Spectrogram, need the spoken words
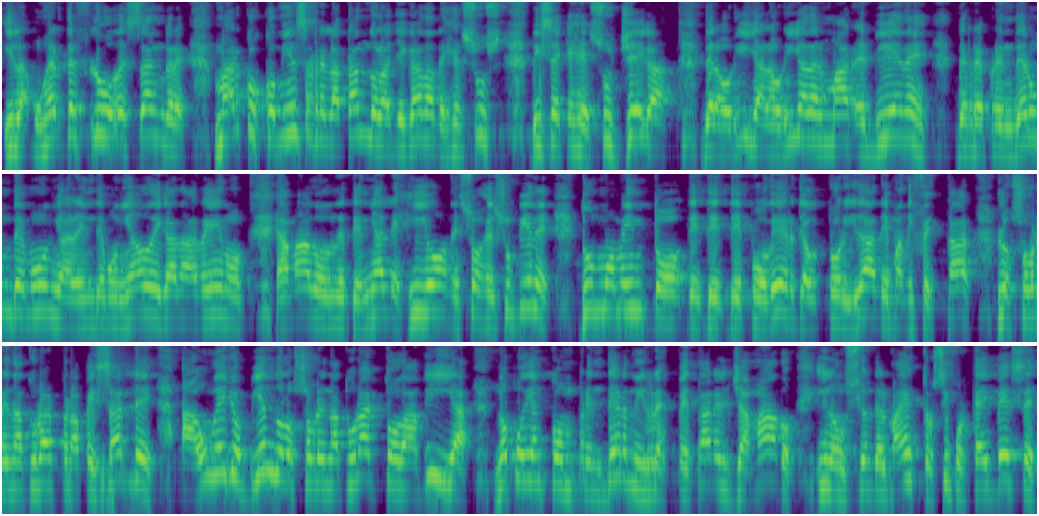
y la mujer del flujo de sangre, Marcos comienza relatando la llegada de Jesús. Dice que Jesús llega de la orilla, a la orilla del mar. Él viene de reprender un demonio, al endemoniado de Gadareno, amado, donde tenía legiones. Eso Jesús viene de un momento de de, poder, de autoridad, de manifestar lo sobrenatural, pero a pesar de aún ellos viendo lo sobrenatural, todavía no podían comprender ni respetar el llamado y la unción del maestro. Sí, porque hay veces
